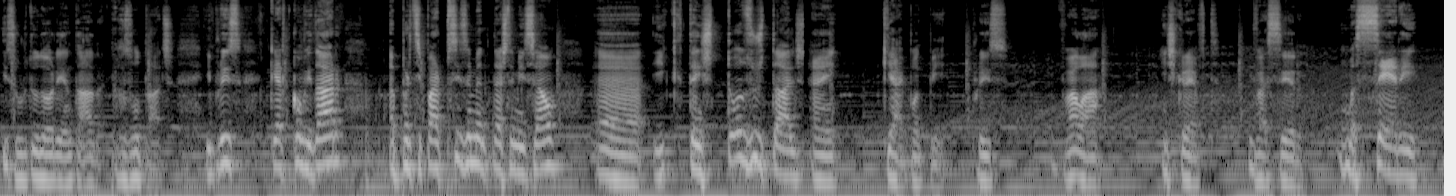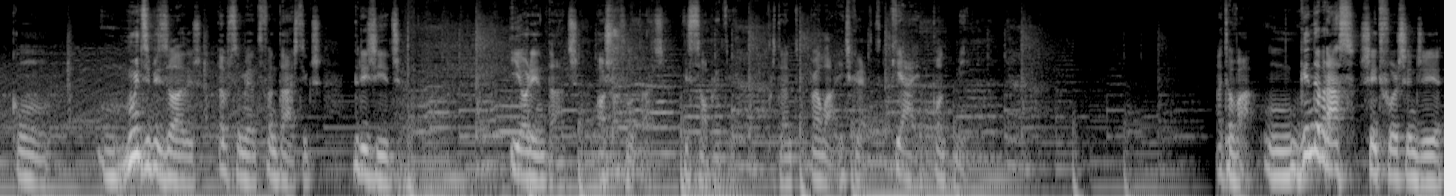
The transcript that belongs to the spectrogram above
e, sobretudo, orientada a resultados. E por isso quero-te convidar a participar precisamente desta missão uh, e que tens todos os detalhes em kiai.me. Por isso, vai lá, inscreve-te e vai ser uma série com muitos episódios absolutamente fantásticos dirigidos e orientados aos resultados. E só para ti. Portanto, vai lá, inscreve-te. kiai.me Então vá, um grande abraço, cheio de força e energia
